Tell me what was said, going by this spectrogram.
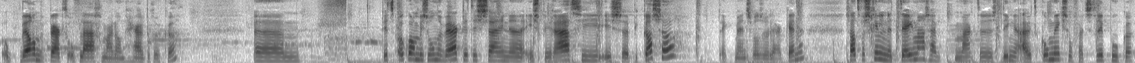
op wel een beperkte oplage, maar dan herdrukken. Um, dit is ook wel een bijzonder werk. Dit is zijn uh, inspiratie, is uh, Picasso. Ik denk mensen wel zullen herkennen. Ze had verschillende thema's. Hij maakte dus dingen uit comics of uit stripboeken.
